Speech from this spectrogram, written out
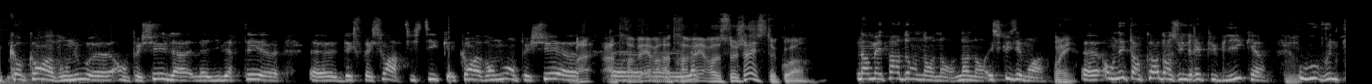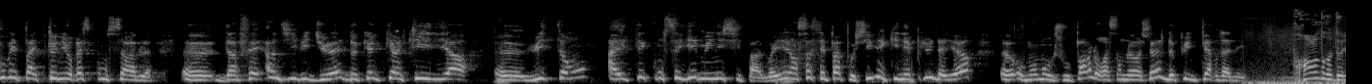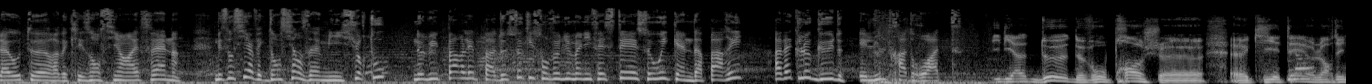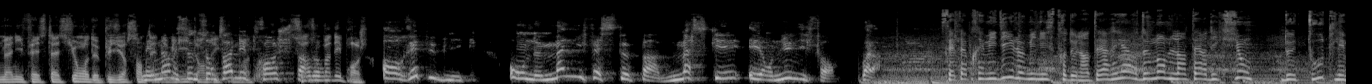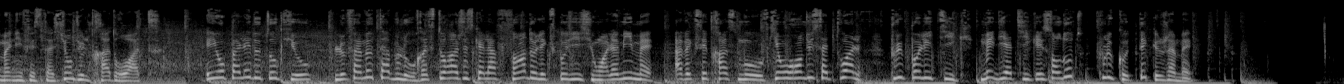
Quand, avons-nous euh, empêché la, liberté euh, euh, d'expression artistique? Et quand avons-nous empêché... Bah, à travers, à travers ce geste, quoi. Non, mais pardon, non, non, non, non, excusez-moi. on est encore dans une république hmm. où vous ne pouvez pas être tenu responsable d'un fait individuel de quelqu'un qui, il y a huit ans, a été conseiller municipal. Vous voyez, non, ça, c'est pas possible et qui n'est plus d'ailleurs, euh, au moment où je vous parle, au Rassemblement national depuis une paire d'années. Prendre de la hauteur avec les anciens FN, mais aussi avec d'anciens amis. Surtout, ne lui parlez pas de ceux qui sont venus manifester ce week-end à Paris avec le GUD et l'ultra-droite il y a deux de vos proches euh, euh, qui étaient lors d'une manifestation de plusieurs centaines mais non, de militants. Mais ce ne sont pas mes proches. Ce ne sont pas des proches. En République, on ne manifeste pas masqué et en uniforme. Voilà. Cet après-midi, le ministre de l'Intérieur demande l'interdiction de toutes les manifestations d'ultra-droite. Et au palais de Tokyo, le fameux tableau restera jusqu'à la fin de l'exposition à la mi-mai, avec ses traces mauves qui ont rendu cette toile plus politique, médiatique et sans doute plus cotée que jamais.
